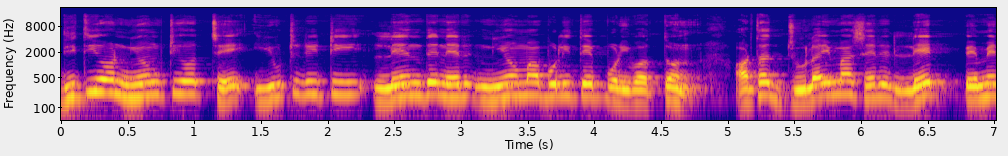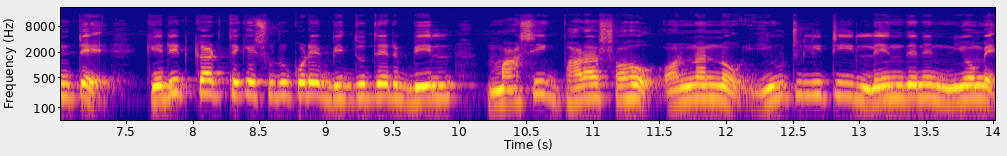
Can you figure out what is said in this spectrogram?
দ্বিতীয় নিয়মটি হচ্ছে ইউটিলিটি লেনদেনের নিয়মাবলীতে পরিবর্তন। অর্থাৎ জুলাই মাসের লেট পেমেন্টে ক্রেডিট কার্ড থেকে শুরু করে বিদ্যুতের বিল, মাসিক ভাড়া সহ অন্যান্য ইউটিলিটি লেনদেনের নিয়মে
